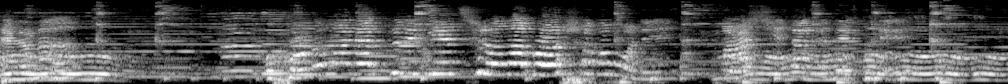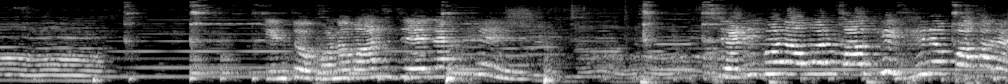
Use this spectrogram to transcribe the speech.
কেননা হনুমান যে দেখে সেদিগুণ আমার মাকে ঘিরে পাহারা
